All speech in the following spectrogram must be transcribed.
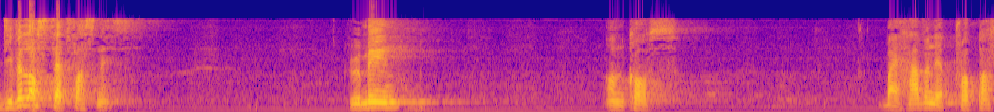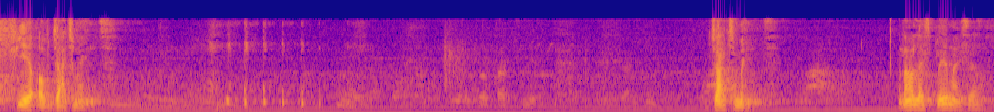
Develop steadfastness. Remain on course by having a proper fear of judgment. judgment. Now let's play myself.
